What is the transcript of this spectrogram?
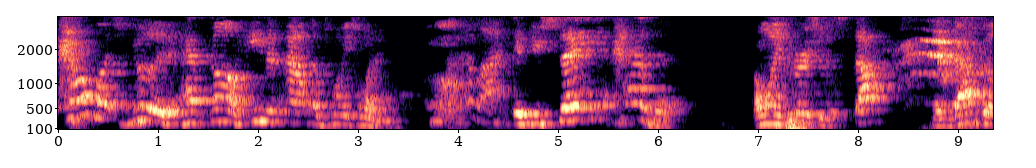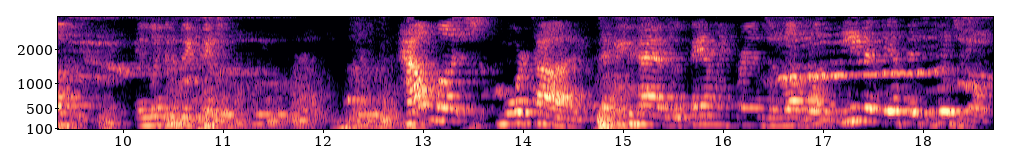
how much good has come even out of 2020? If you say it hasn't, I want to encourage you to stop and back up and look at the big picture. How much more time have you had with family, friends, and loved ones, even if it's digital,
